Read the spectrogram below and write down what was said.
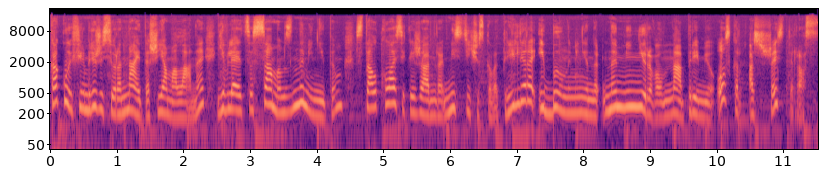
Какой фильм режиссера Найта Шьямалана является самым знаменитым, стал классикой жанра мистического триллера и был номини- номинирован на премию «Оскар» аж шесть раз?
